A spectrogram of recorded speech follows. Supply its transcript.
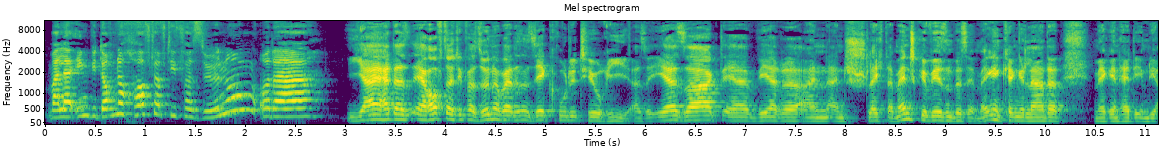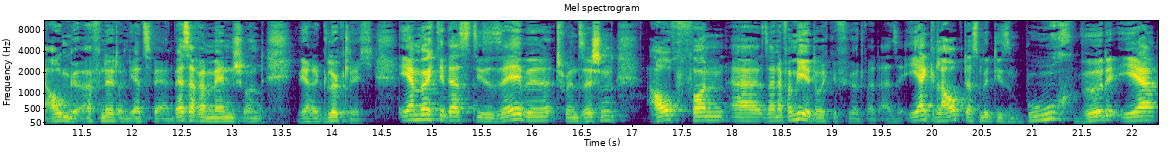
weil er irgendwie doch noch hofft auf die Versöhnung oder... Ja, er, hat das, er hofft auf die Versöhnung, aber das ist eine sehr krude Theorie. Also er sagt, er wäre ein, ein schlechter Mensch gewesen, bis er Megan kennengelernt hat. Megan hätte ihm die Augen geöffnet und jetzt wäre er ein besserer Mensch und wäre glücklich. Er möchte, dass diese selbe Transition auch von äh, seiner Familie durchgeführt wird. Also er glaubt, dass mit diesem Buch würde er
